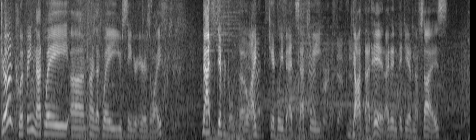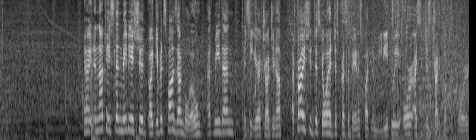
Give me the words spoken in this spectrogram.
Good clipping. That way, uh, that way you save your heir's life. That's difficult, though. I can't believe Etz actually got that hit. I didn't think he had enough size. Alright, in that case, then maybe I should, like, if it spawns down below at me then, and see Era charging up, I probably should just go ahead just press the banish button immediately, or I should just try to clip the core.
